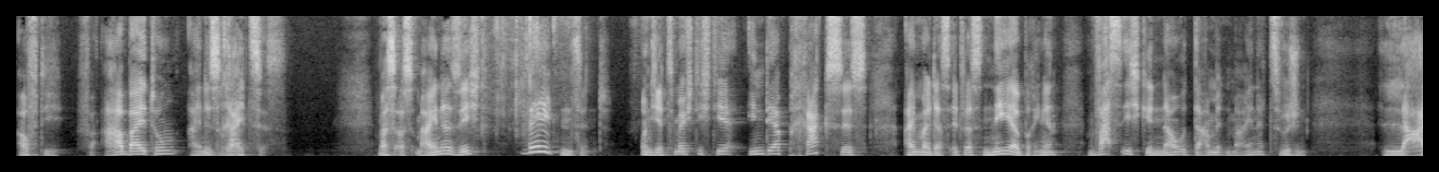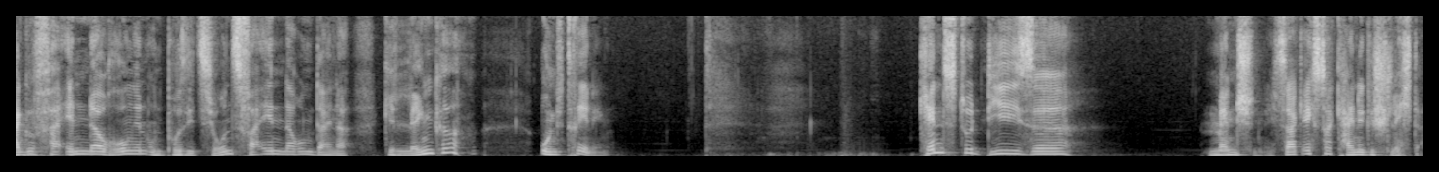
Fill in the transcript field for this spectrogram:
auf die Verarbeitung eines Reizes, was aus meiner Sicht Welten sind. Und jetzt möchte ich dir in der Praxis einmal das etwas näher bringen, was ich genau damit meine zwischen Lageveränderungen und Positionsveränderung deiner Gelenke und Training. Kennst du diese Menschen. Ich sage extra keine Geschlechter.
